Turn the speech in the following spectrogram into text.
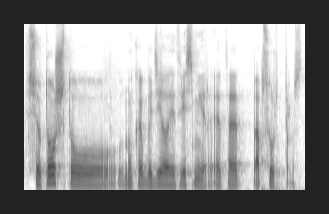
все то, что, ну, как бы делает весь мир? Это абсурд просто.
